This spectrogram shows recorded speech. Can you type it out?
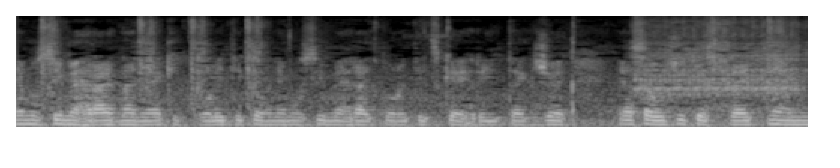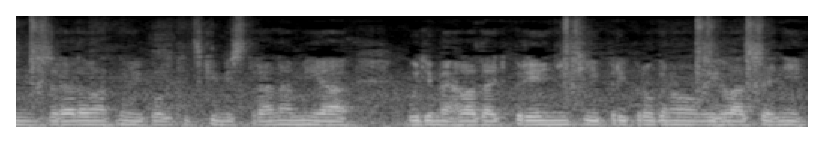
nemusíme hrať na nejakých politikov, nemusíme hrať politické hry. Takže ja sa určite stretnem s relevantnými politickými stranami a budeme hľadať prieniky pri programovom vyhlásení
